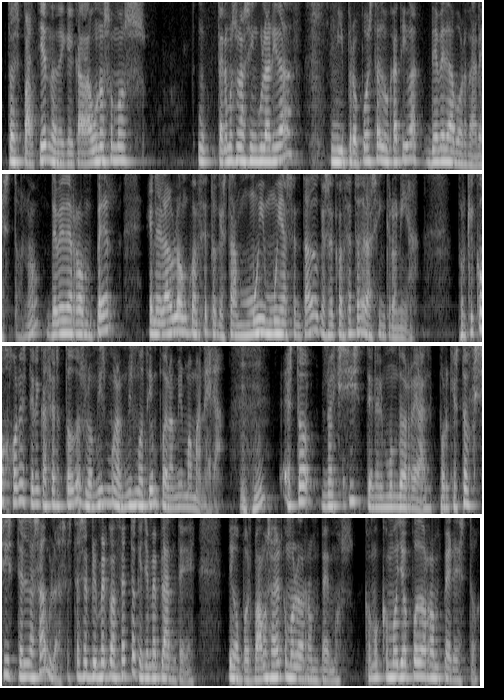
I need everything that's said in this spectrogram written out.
Entonces, partiendo de que cada uno somos tenemos una singularidad, mi propuesta educativa debe de abordar esto, ¿no? Debe de romper en el aula un concepto que está muy, muy asentado, que es el concepto de la sincronía. ¿Por qué cojones tienen que hacer todos lo mismo al mismo tiempo de la misma manera? Esto no existe en el mundo real, porque esto existe en las aulas. Este es el primer concepto que yo me planteé. Digo, pues vamos a ver cómo lo rompemos, cómo, cómo yo puedo romper esto.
